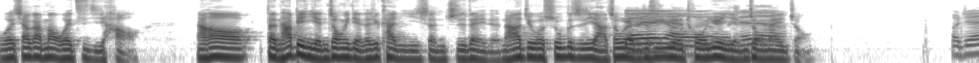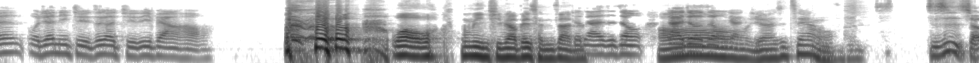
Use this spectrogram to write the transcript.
我小感冒我会自己好，然后等他变严重一点再去看医生之类的。然后结果殊不知亚洲人就是越拖越严重那一种。我觉得，我觉得你举这个举例非常好。哇，莫名其妙被称赞就大概是这种，大概就是这种感觉。原来是这样。只是小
